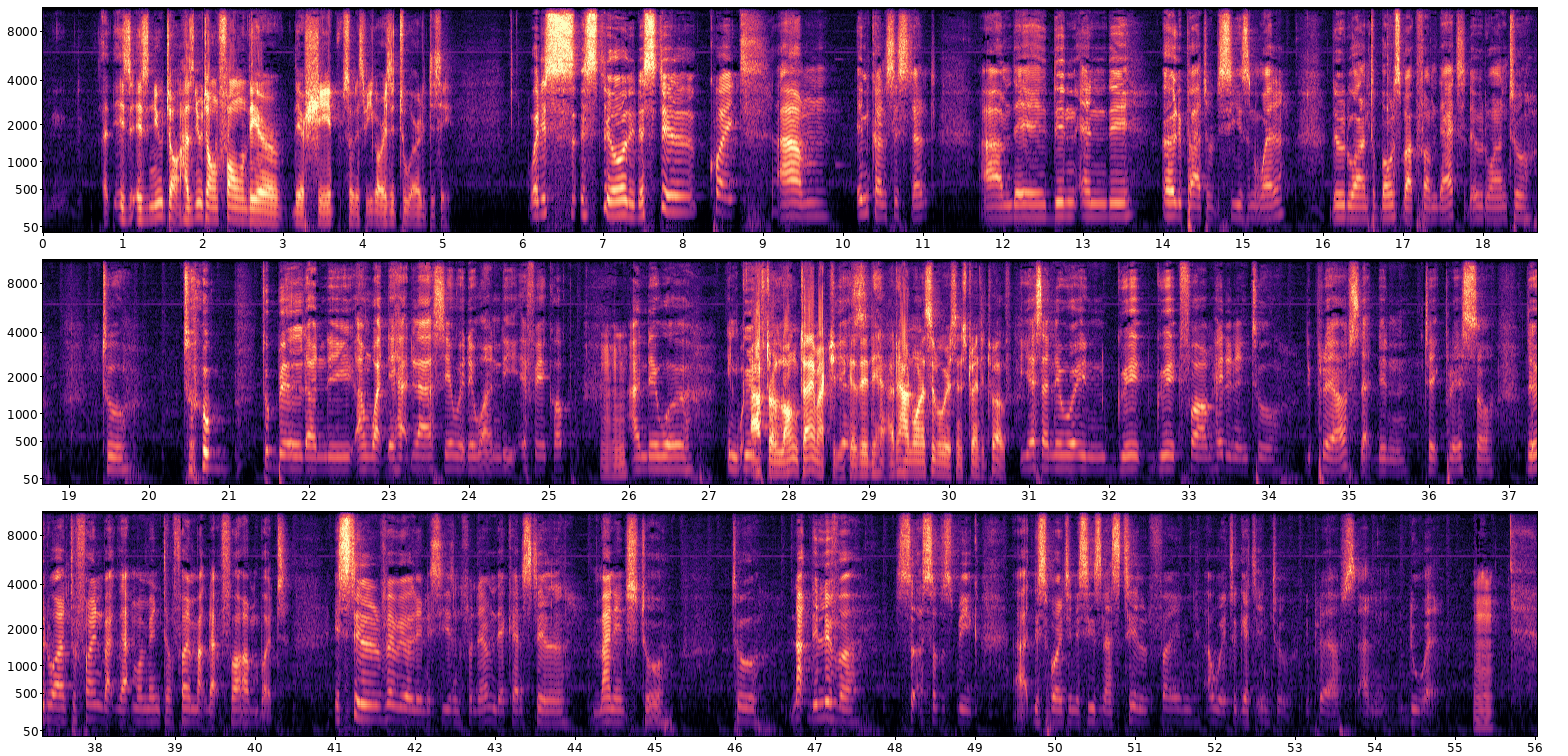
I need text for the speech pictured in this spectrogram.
is, is Newtown has Newtown found their their shape, so to speak, or is it too early to say? Well, it's, it's still early. They're still quite um, inconsistent. Um, they didn't end the early part of the season well. They would want to bounce back from that. They would want to to to to build on the on what they had last year, where they won the FA Cup, mm-hmm. and they were in great after form. a long time actually, because yes. they had hadn't won a silverware since 2012. Yes, and they were in great great form heading into the playoffs that didn't take place. So they would want to find back that momentum, find back that form, but it's still very early in the season for them. They can still manage to to not deliver, so, so to speak, at this point in the season, and still find a way to get into the playoffs and do well. Mm-hmm.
